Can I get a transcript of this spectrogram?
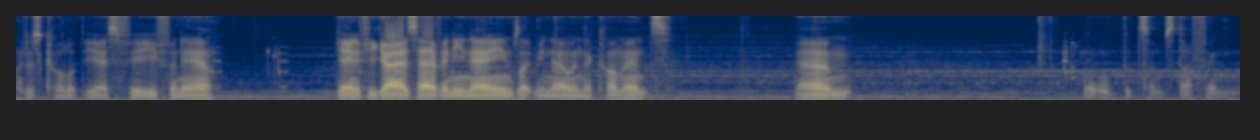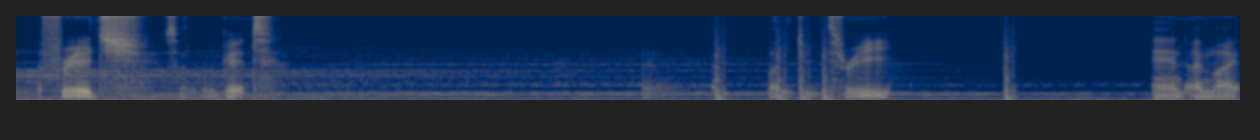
I'll just call it the SV for now. Again, if you guys have any names, let me know in the comments. Um, we'll put some stuff in the fridge, so we'll get uh, one, two, three, and I might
